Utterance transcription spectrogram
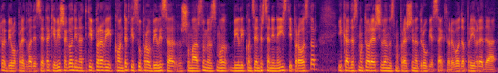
to je bilo pre 20 i više godina, ti prvi kontakti su upravo bili sa šumarstvom jer smo bili koncentrisani na isti prostor i kada smo to rešili onda smo prešli na druge sektore, vodoprivreda,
